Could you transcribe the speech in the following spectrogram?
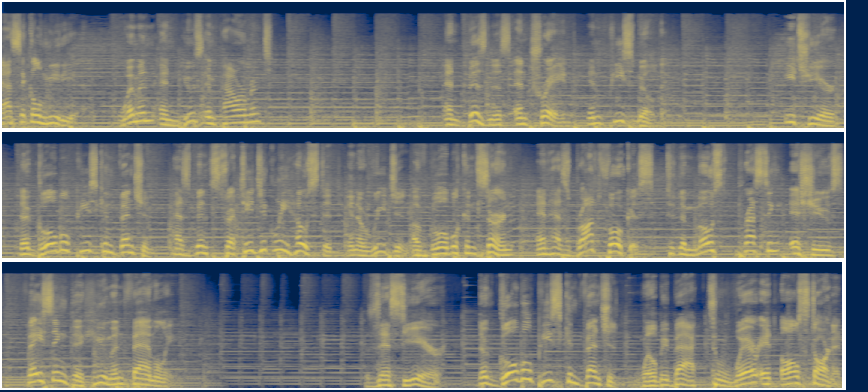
ethical media, women and youth empowerment, and business and trade in peace building. Each year, the Global Peace Convention has been strategically hosted in a region of global concern and has brought focus to the most pressing issues facing the human family. This year, the Global Peace Convention will be back to where it all started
